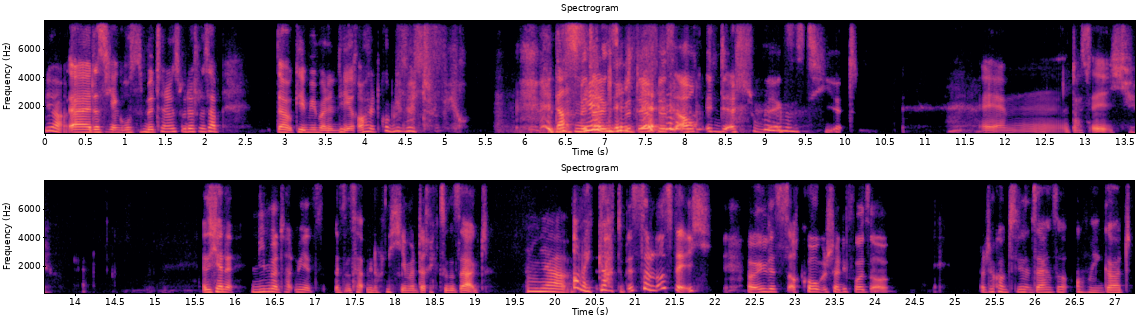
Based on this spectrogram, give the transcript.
Ja, Äh, dass ich ein großes Mitteilungsbedürfnis habe. Da geben mir meine Lehrer halt Komplimente für. Das nicht. Mitteilungsbedürfnis auch in der Schule existiert. Ähm, dass ich. Also ich kenne, niemand hat mir jetzt, also es hat mir noch nicht jemand direkt so gesagt. ja, Oh mein Gott, du bist so lustig. Aber irgendwie ist es auch komisch, stell dir vor, so. Leute kommen zu dir und sagen so, oh mein Gott,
